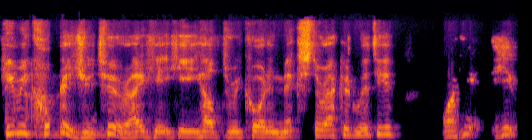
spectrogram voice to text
He and, recorded um, you too, right? He, he helped record and mix the record with you. Well, he, he,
